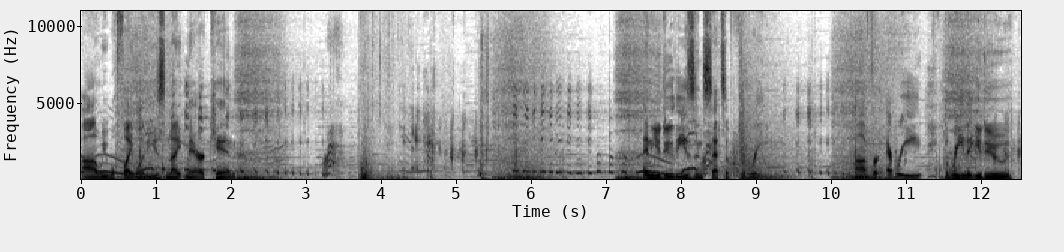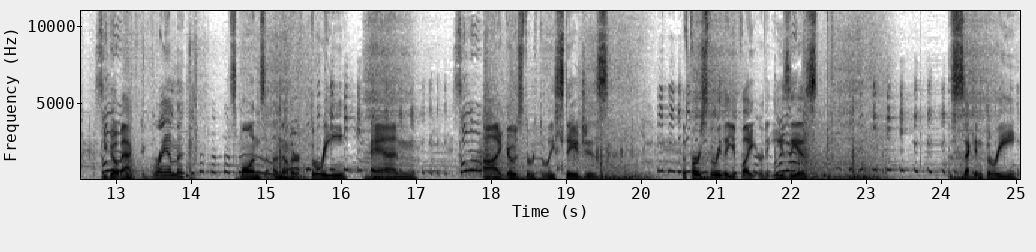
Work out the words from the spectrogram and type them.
uh, we will fight one of these nightmare kin. And you do these in sets of three. Uh, for every three that you do, you go back to Grimm, spawns another three, and uh, it goes through three stages. The first three that you fight are the easiest. The second three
